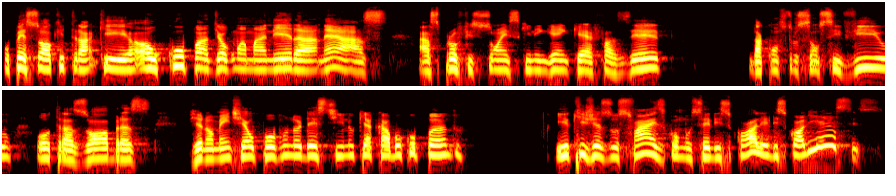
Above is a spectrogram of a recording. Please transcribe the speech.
o pessoal que, que ocupa de alguma maneira né, as, as profissões que ninguém quer fazer, da construção civil, outras obras Geralmente é o povo nordestino que acaba ocupando. E o que Jesus faz, como se ele escolhe, ele escolhe esses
